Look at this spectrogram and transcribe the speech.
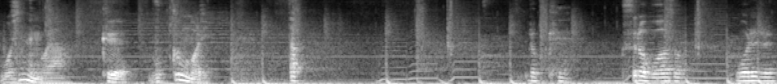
멋있는 거야. 그 묶은 머리. 딱 이렇게 쓸어 모아서 머리를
